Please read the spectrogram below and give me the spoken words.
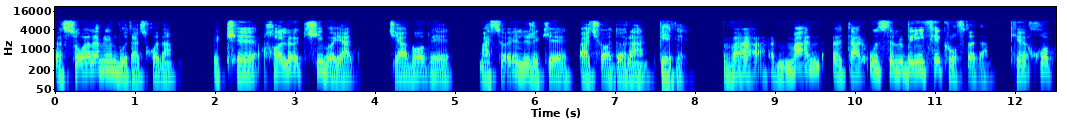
و سوالم این بود از خودم که حالا کی باید جواب مسائلی رو که بچه ها دارن بده. و من در اون سلول به این فکر افتادم که خب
